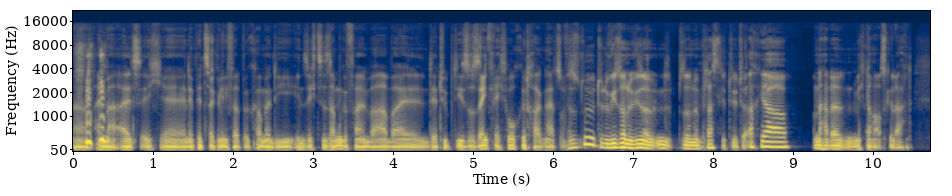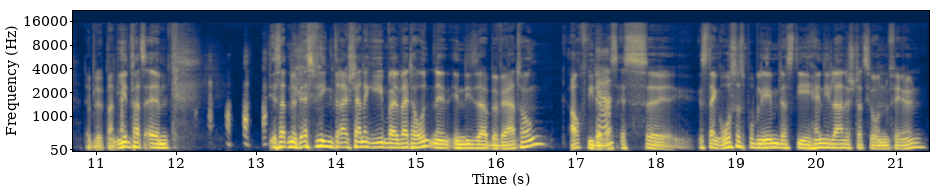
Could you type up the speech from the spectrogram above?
Äh, einmal, als ich äh, eine Pizza geliefert bekomme, die in sich zusammengefallen war, weil der Typ die so senkrecht hochgetragen hat. So wie so eine, wie so, so eine Plastiktüte. Ach ja. Und dann hat er mich noch ausgelacht. Der Blödmann. Jedenfalls, ähm, es hat nur deswegen drei Sterne gegeben, weil weiter unten in, in dieser Bewertung auch wieder ja. das. Es äh, ist ein großes Problem, dass die Handy-Ladestationen fehlen.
